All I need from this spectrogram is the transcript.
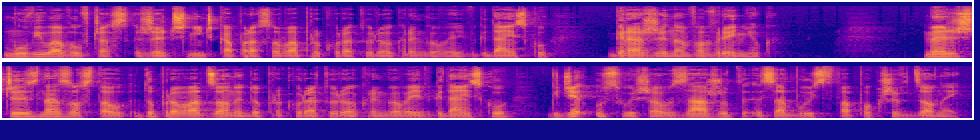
mówiła wówczas rzeczniczka prasowa prokuratury okręgowej w Gdańsku Grażyna Wawryniuk. Mężczyzna został doprowadzony do prokuratury okręgowej w Gdańsku, gdzie usłyszał zarzut zabójstwa pokrzywdzonej.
